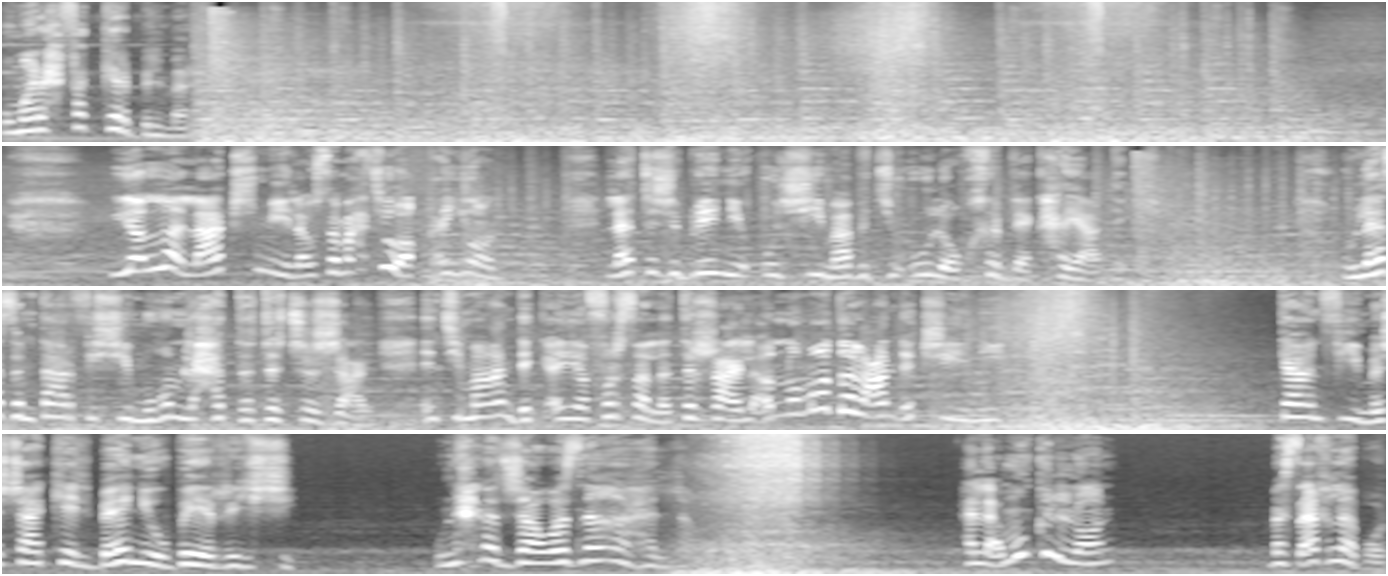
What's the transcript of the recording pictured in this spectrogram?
وما رح فكر بالمرة. يلا لاكشمي لو سمحتي وقعيهم لا تجبريني أقول شيء ما بدي أقوله وخرب لك حياتك. ولازم تعرفي شيء مهم لحتى تتشجعي. أنت ما عندك أي فرصة لترجعي لأنه ما ضل عندك شيء هنيك. كان في مشاكل بيني وبين ريشي. ونحن تجاوزناها هلا. هلا مو كلهم بس أغلبهم.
